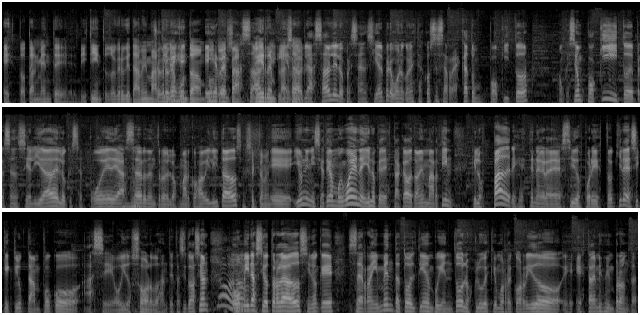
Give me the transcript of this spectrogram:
es totalmente distinto. Yo creo que también Martín apunta un poco es irreemplazable, es irreemplazable. Es irreemplazable lo presencial, pero bueno, con estas cosas se rescata un poquito aunque sea un poquito de presencialidad de lo que se puede hacer dentro de los marcos habilitados. Exactamente. Eh, y una iniciativa muy buena, y es lo que destacaba también Martín, que los padres estén agradecidos por esto. Quiere decir que el club tampoco hace oídos sordos ante esta situación o mira hacia otro lado, sino que se reinventa todo el tiempo y en todos los clubes que hemos recorrido eh, está la misma impronta.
